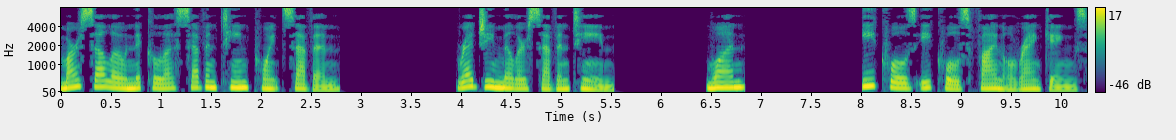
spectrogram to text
Marcelo Nicola 17.7 Reggie Miller 17 1 equals equals final rankings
